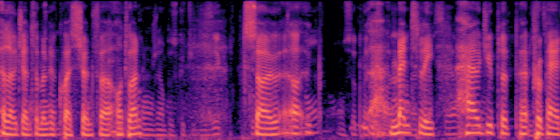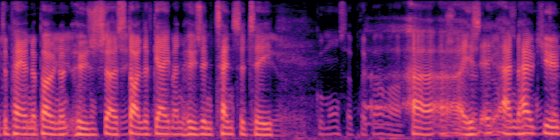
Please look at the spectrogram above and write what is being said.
Hello, gentlemen. A question for Antoine. So, uh, mentally, how do you pre prepare to play an opponent whose uh, style of game and whose intensity uh, uh, is, and how do you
